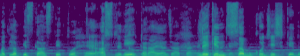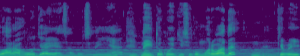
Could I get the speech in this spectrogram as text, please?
मतलब इसका अस्तित्व है अस्तित्व ये तो कराया है। जाता है लेकिन कहीं। सब कुछ इसके द्वारा हो जाए ऐसा कुछ नहीं है। नहीं तो कोई किसी को मरवा दे कि भाई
